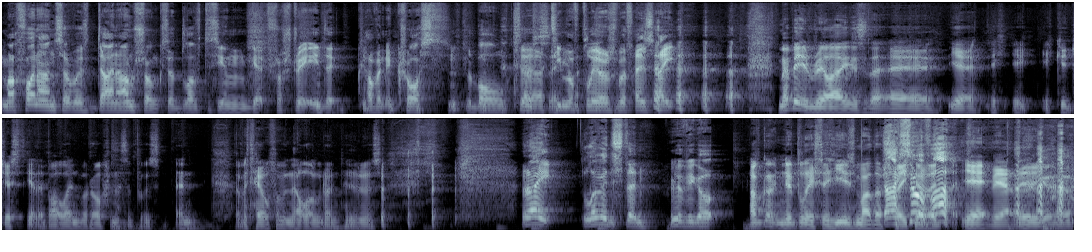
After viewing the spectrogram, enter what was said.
my fun answer was Dan Armstrong because I'd love to see him get frustrated at having to cross the ball to a team of players with his height. Maybe he realised that, uh, yeah, he, he, he, could just get the ball in more often, I suppose, and it would help him in the long run. Who knows? right, Livingston, who have you got? I've got Nouble, so he's mother striker. So yeah, yeah, there you go.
